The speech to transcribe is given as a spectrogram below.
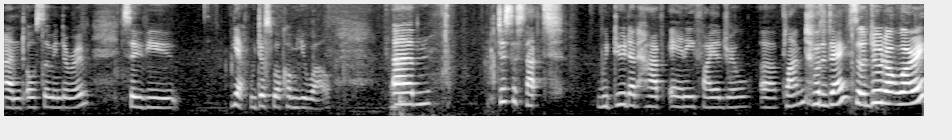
and also in the room. So if you, yeah, we just welcome you all. Um, just to start we do not have any fire drill uh, planned for the day, so do not worry.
